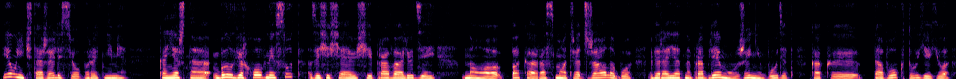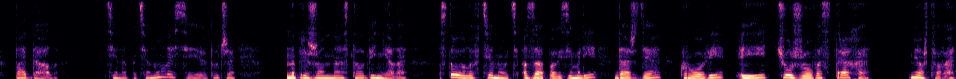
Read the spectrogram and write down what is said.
и уничтожались оборотнями. Конечно, был Верховный суд, защищающий права людей, но пока рассмотрят жалобу, вероятно, проблемы уже не будет, как и того, кто ее подал. Тина потянулась и тут же напряженно остолбенела — Стоило втянуть запах земли, дождя, крови и чужого страха, мертвого.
